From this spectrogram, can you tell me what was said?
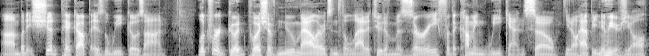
um, but it should pick up as the week goes on. Look for a good push of new mallards into the latitude of Missouri for the coming weekend. So, you know, Happy New Year's, y'all.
